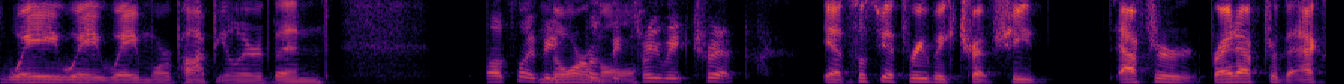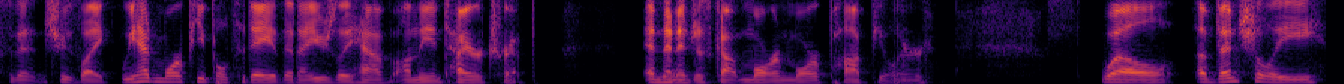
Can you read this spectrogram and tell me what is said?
way, way, way more popular than Well, it's only being, supposed to be Normal. a three week trip. Yeah, it's supposed to be a three week trip. She after right after the accident, she's like, We had more people today than I usually have on the entire trip. And then it just got more and more popular. Well, eventually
